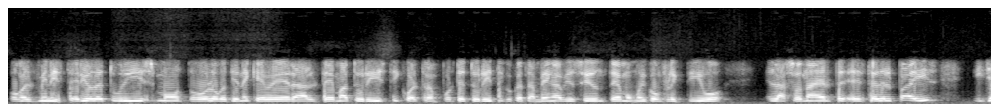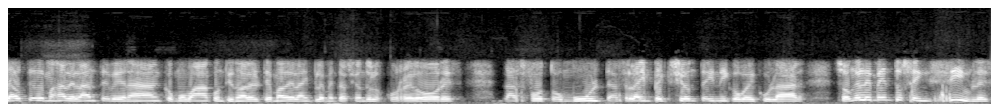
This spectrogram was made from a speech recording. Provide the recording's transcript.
con el Ministerio de Turismo todo lo que tiene que ver al tema turístico, al transporte turístico, que también había sido un tema muy conflictivo en la zona este, este del país, y ya ustedes más adelante verán cómo van a continuar el tema de la implementación de los corredores, las fotomultas, la inspección técnico vehicular, son elementos sensibles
